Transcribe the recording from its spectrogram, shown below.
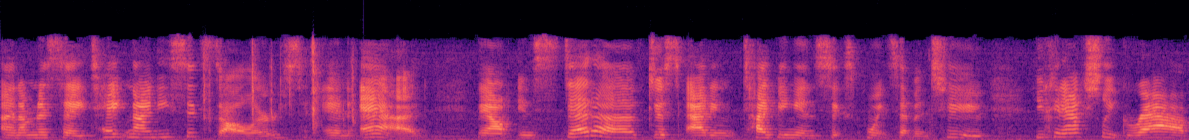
and I'm going to say take $96 and add. Now, instead of just adding, typing in 6.72, you can actually grab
